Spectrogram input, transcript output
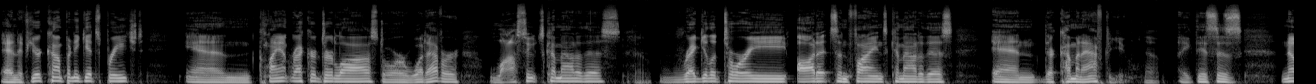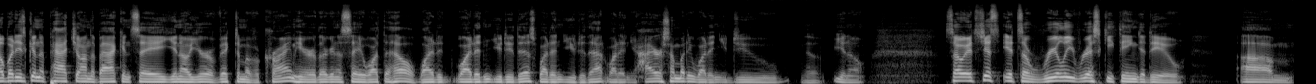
And if your company gets breached and client records are lost or whatever, lawsuits come out of this, regulatory audits and fines come out of this, and they're coming after you. Yeah. Like this is nobody's going to pat you on the back and say, you know, you're a victim of a crime here. They're going to say, what the hell? Why did why didn't you do this? Why didn't you do that? Why didn't you hire somebody? Why didn't you do, Yeah. you know? So it's just it's a really risky thing to do. Um,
